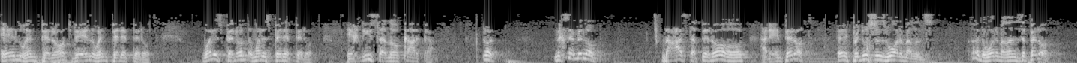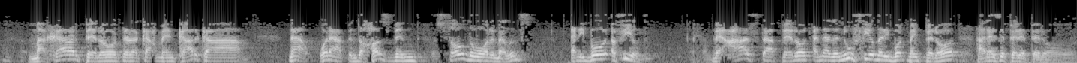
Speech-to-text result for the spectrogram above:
elu hen perot ve'elu hen pere perot. What is perot and what is pere perot? Echnisa lo karka. Good. Mixem elov. Ba'asta perot, hare perot. It produces watermelons. Uh, the watermelon is the perot. Machar perot velakach men karka. Now, what happened? The husband sold the watermelons and he bought a field. Ve'asta perot, and now the new field that he bought made perot. Hareze pere perot.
